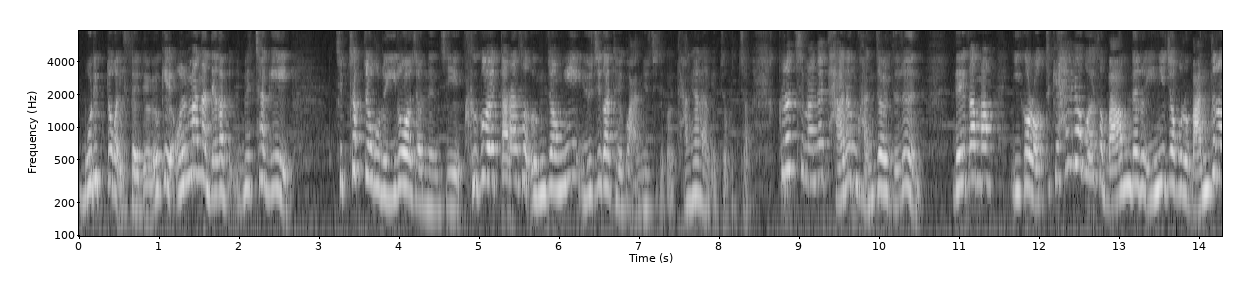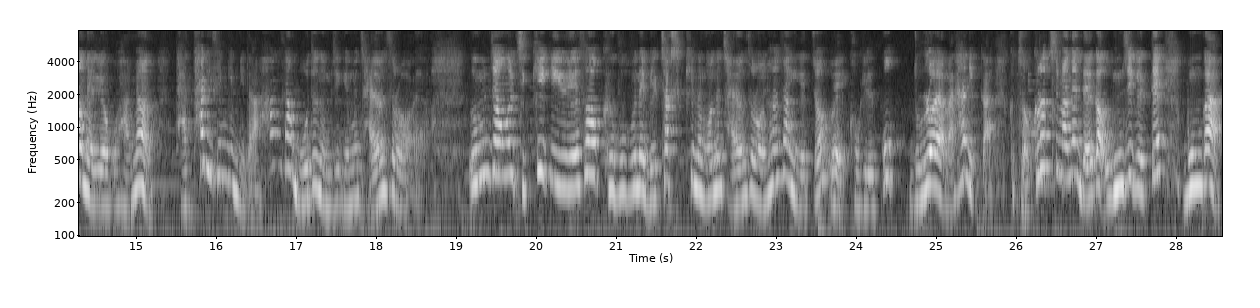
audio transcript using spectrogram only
몰입도가 있어야 돼요. 여기 얼마나 내가 밀착이 집착적으로 이루어졌는지 그거에 따라서 음정이 유지가 되고 안 유지되고 당연하겠죠. 그쵸? 그렇지만은 다른 관절들은 내가 막 이걸 어떻게 하려고 해서 마음대로 인위적으로 만들어내려고 하면 다 탈이 생깁니다. 항상 모든 움직임은 자연스러워요. 음정을 지키기 위해서 그 부분에 밀착시키는 거는 자연스러운 현상이겠죠? 왜? 거기를 꼭 눌러야만 하니까. 그쵸? 그렇지만은 내가 움직일 때 뭔가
